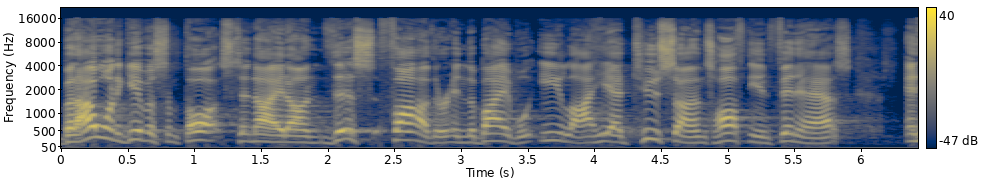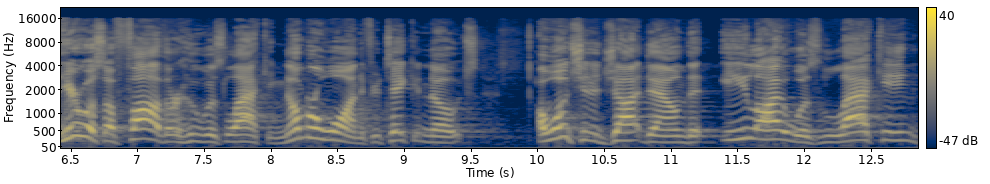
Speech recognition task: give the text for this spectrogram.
But I want to give us some thoughts tonight on this father in the Bible, Eli. He had two sons, Hophni and Phinehas. And here was a father who was lacking. Number one, if you're taking notes, I want you to jot down that Eli was lacking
